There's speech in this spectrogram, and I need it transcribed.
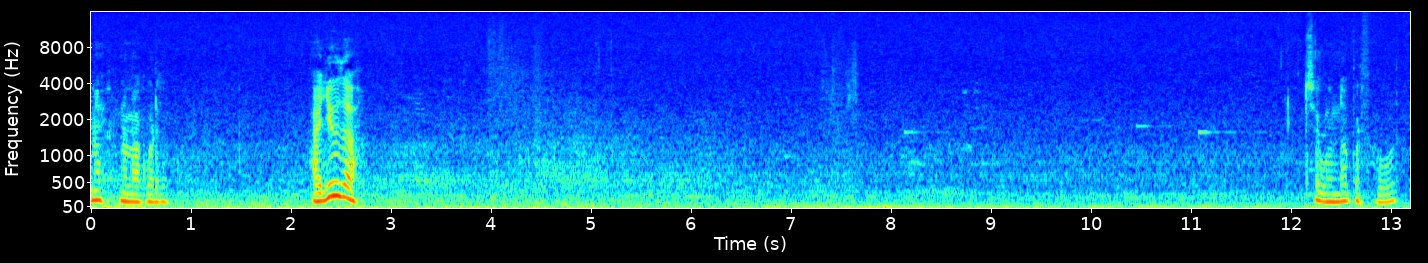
No, no me acuerdo. ¡Ayuda! Un segundo, por favor.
